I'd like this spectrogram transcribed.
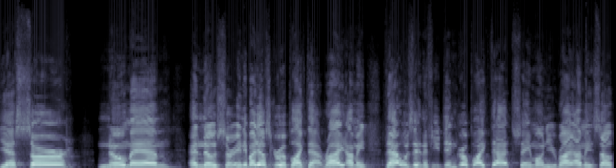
yes, sir, no, ma'am, and no, sir. Anybody else grew up like that, right? I mean, that was it. And if you didn't grow up like that, shame on you, right? I mean, so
